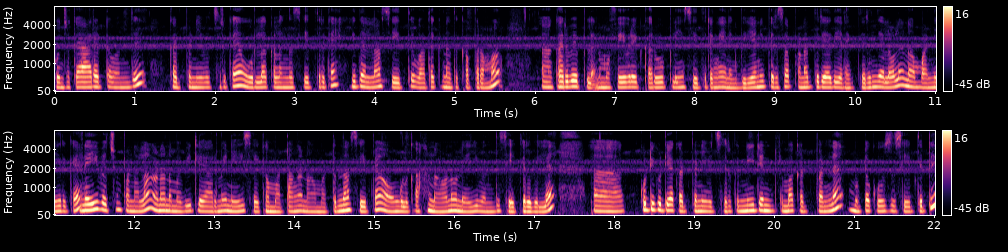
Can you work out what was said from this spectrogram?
கொஞ்சம் கேரட்டை வந்து கட் பண்ணி வச்சுருக்கேன். உருளைக்கிழங்கு சேர்த்துருக்கேன். இதெல்லாம் சேர்த்து வதக்குனதுக்கப்புறமா கருவேப்பிலை. நம்ம ஃபேவரேட் கருவேப்பிலையும் சேர்த்துட்டேங்க. எனக்கு பிரியாணி பெருசாக பண்ண தெரியாது. எனக்கு தெரிஞ்ச அளவில் நான் பண்ணியிருக்கேன். நெய் வச்சும் பண்ணலாம். ஆனால் நம்ம வீட்டில் யாருமே நெய் சேர்க்க மாட்டாங்க. நான் மட்டும்தான் சேர்ப்பேன். அவங்களுக்காக நானும் நெய் வந்து சேர்க்குறதில்ல. குட்டி குட்டியாக கட் பண்ணி வச்சுருக்கேன். நீட் அண்ட் நீட்டமாக கட் பண்ண முட்டைக்கோசு சேர்த்துட்டு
